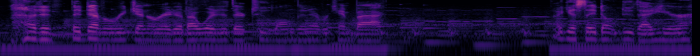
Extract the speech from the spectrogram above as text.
I did. They never regenerated. I waited there too long. They never came back. I guess they don't do that here.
